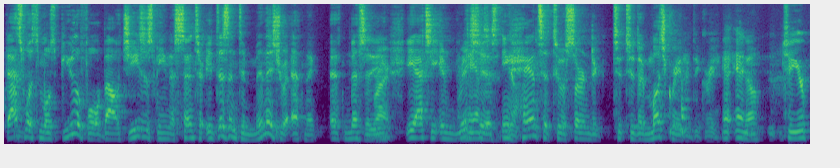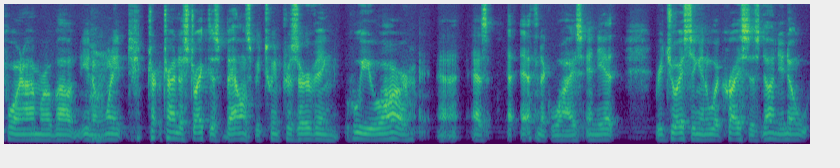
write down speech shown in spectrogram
that's what's most beautiful about Jesus being the center. It doesn't diminish your ethnic ethnicity. Right. It actually enriches, enhance, enhance yeah. it to a certain de- to to the much greater degree. And, and you know? to your point, Amr, about you know when it, tr- trying to strike this balance between preserving who you are uh, as ethnic wise, and yet rejoicing in what Christ has done. You know,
